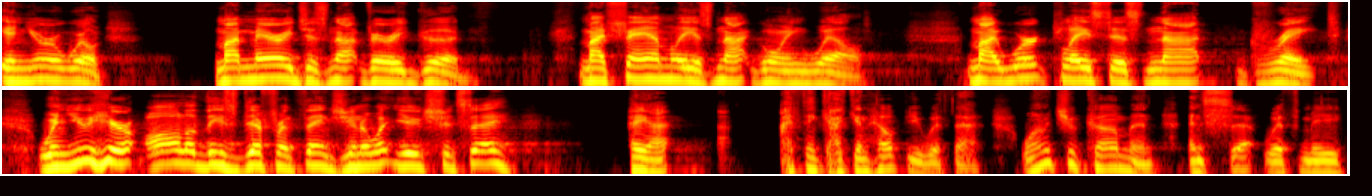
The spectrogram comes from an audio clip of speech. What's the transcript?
in your world, my marriage is not very good. My family is not going well. My workplace is not great. When you hear all of these different things, you know what you should say? Hey, I, I think I can help you with that. Why don't you come and, and sit with me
